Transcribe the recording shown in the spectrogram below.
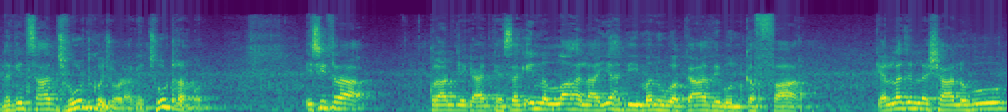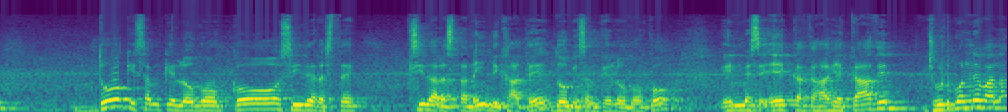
لیکن ساتھ جھوٹ کو جوڑا کہ جھوٹ نہ بولو۔ اسی طرح قرآن کی ایک آیت کہ حصہ کہ ان اللہ لا یہدی من ہوا کاذب کفار. کہ اللہ جل شاہ دو قسم کے لوگوں کو سیدھے رستے، سیدھا رستہ نہیں دکھاتے دو قسم کے لوگوں کو۔ ان میں سے ایک کا کہا گیا کاذب، جھوٹ بولنے والا،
